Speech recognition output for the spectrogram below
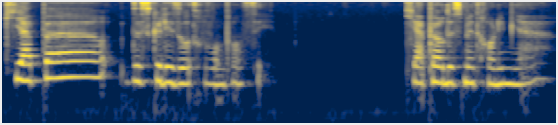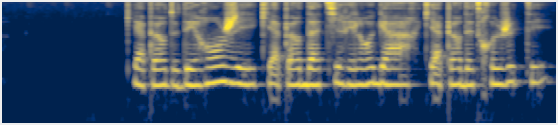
qui a peur de ce que les autres vont penser, qui a peur de se mettre en lumière, qui a peur de déranger, qui a peur d'attirer le regard, qui a peur d'être rejeté,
